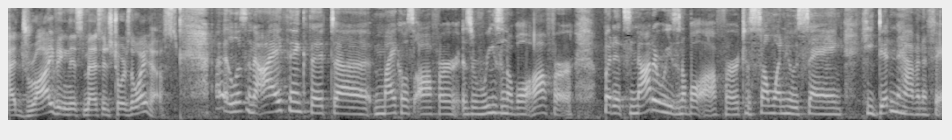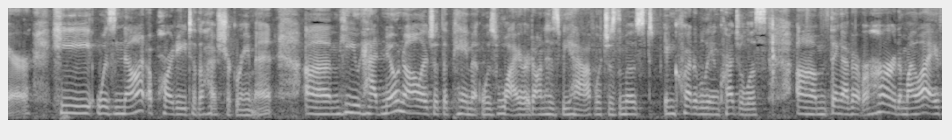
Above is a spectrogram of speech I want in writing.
at driving this message towards the White House? Uh, listen, I think that uh, Michael's offer is a reasonable offer, but it's not a reasonable offer to someone who is saying he didn't have an affair, he was not a party to the hush agreement, um, he had no knowledge that the payment was wired on his behalf, which is the most incredibly incredulous um, thing I've ever heard in my life.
